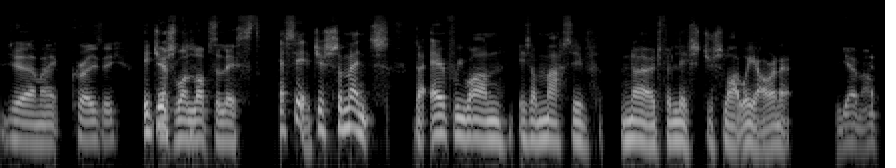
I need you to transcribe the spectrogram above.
Yeah, mate. Crazy. it just Everyone loves a list. that's it. It just cements that everyone is a massive nerd for lists, just like we are, isn't it? Yeah, man.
